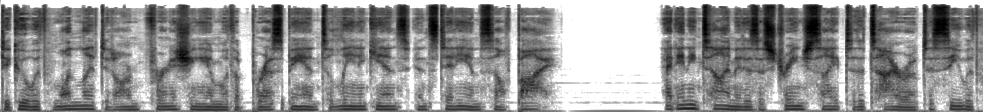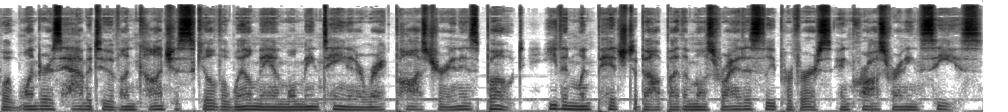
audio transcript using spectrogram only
Daggoo with one lifted arm furnishing him with a breastband to lean against and steady himself by. At any time, it is a strange sight to the tyro to see with what wondrous habitude of unconscious skill the whaleman will maintain an erect posture in his boat, even when pitched about by the most riotously perverse and cross running seas.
